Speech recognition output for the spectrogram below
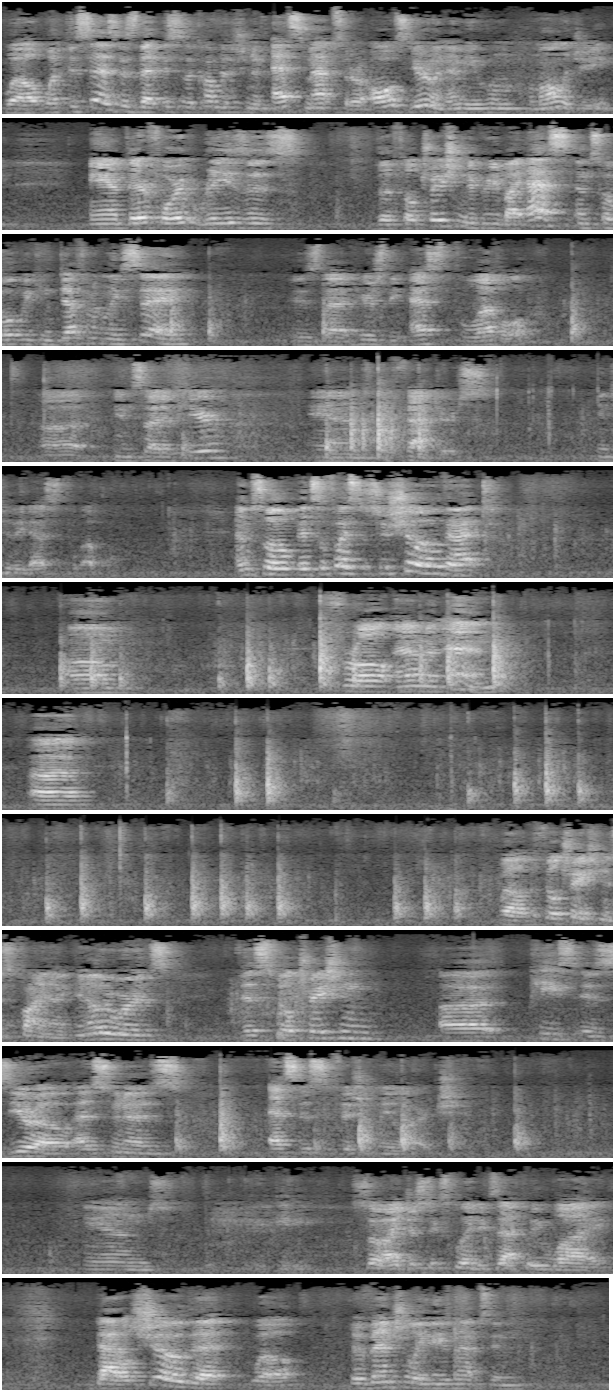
well, what this says is that this is a composition of S maps that are all zero in MU hom- homology, and therefore it raises the filtration degree by S, and so what we can definitely say is that here's the S level uh, inside of here, and factors into the S level. And so it suffices to show that um, for all m and n, uh, well, the filtration is finite. In other words, this filtration uh, piece is zero as soon as S is sufficiently large. And so I just explained exactly why that'll show that, well, eventually these maps in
